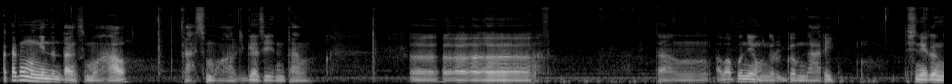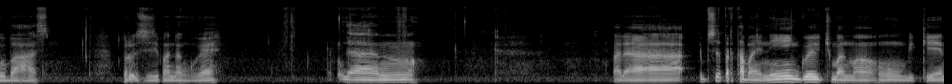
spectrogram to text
akan ngomongin tentang semua hal, gak semua hal juga sih tentang uh, tentang apa pun yang menurut gue menarik. Di sini akan gue bahas menurut sisi pandang gue. Dan pada episode pertama ini gue cuma mau bikin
